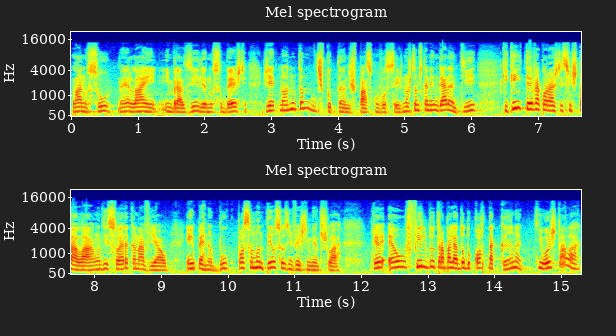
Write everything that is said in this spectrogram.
lá no Sul, né, lá em, em Brasília, no Sudeste, gente, nós não estamos disputando espaço com vocês, nós estamos querendo garantir que quem teve a coragem de se instalar onde só era canavial, em Pernambuco, possa manter os seus investimentos lá. Porque é o filho do trabalhador do corte da cana que hoje está lá.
